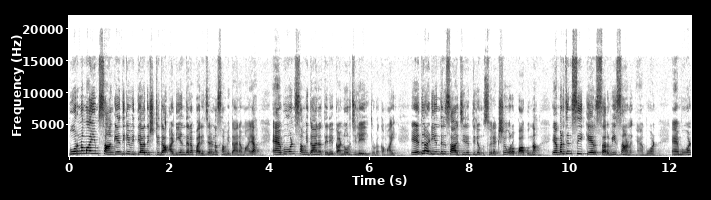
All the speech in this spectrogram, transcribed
പൂർണമായും സാങ്കേതിക വിദ്യാധിഷ്ഠിത അടിയന്തര പരിചരണ സംവിധാനമായ ആംബുവൺ സംവിധാനത്തിന് കണ്ണൂർ ജില്ലയിൽ തുടക്കമായി. ഏത് അടിയന്തര സാഹചര്യത്തിലും സുരക്ഷ ഉറപ്പാക്കുന്ന എമർജൻസി കെയർ സർവീസാണ് ആംബുവൺ. ആംബുവൺ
